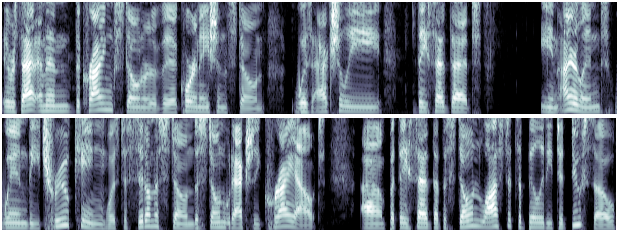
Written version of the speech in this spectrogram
there was that. And then the crying stone or the coronation stone was actually, they said that in Ireland, when the true king was to sit on the stone, the stone would actually cry out. Uh, but they said that the stone lost its ability to do so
